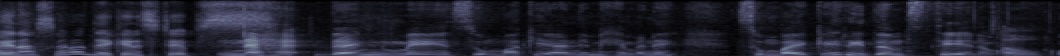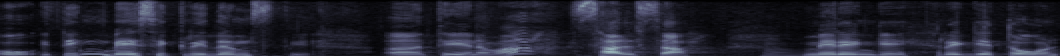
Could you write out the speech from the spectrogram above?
වෙනස් වෙනවා දෙකෙන් ස්ටෙප්ස් නැහැ. දැන් මේ සුම්බා කියන්නේ මෙහෙමනේ. සුම්බා එකේ රිදම්ස් තියෙනවා. ඔව්. ඉතින් බේසික් රිදම්ස් තියෙනවා සල්සා මෙරෙන්ගේ රෙගෙතෝන්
